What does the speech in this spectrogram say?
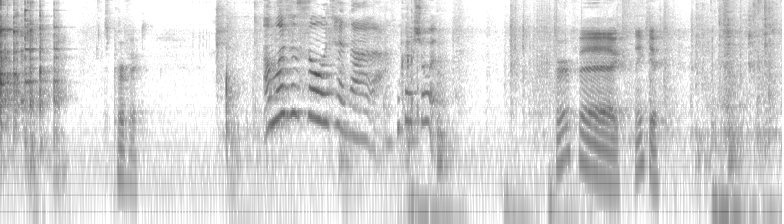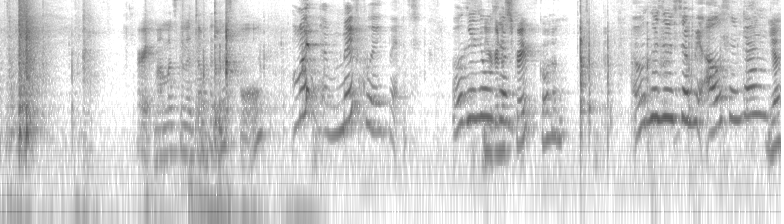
It's perfect. I want to show it to Nana. Okay, show it. Perfect. Thank you. All right, Mama's gonna dump it in this bowl. What Miss Grape it. You're gonna some- scrape? Go ahead. Are we gonna do something else again? Yeah,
